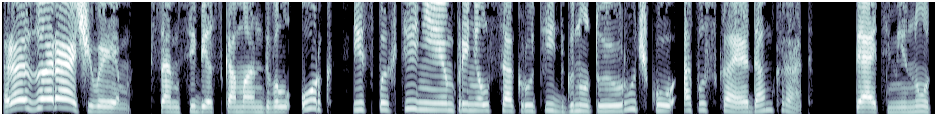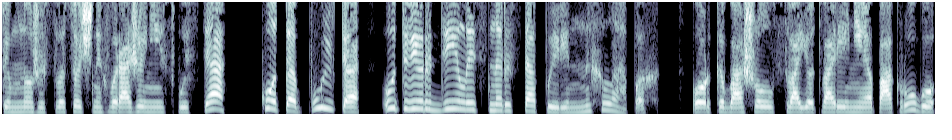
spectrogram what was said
«Разворачиваем!» — сам себе скомандовал орк и с пыхтением принялся крутить гнутую ручку, опуская домкрат. Пять минут и множество сочных выражений спустя кота пульта утвердилась на растопыренных лапах. Орк обошел свое творение по кругу,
